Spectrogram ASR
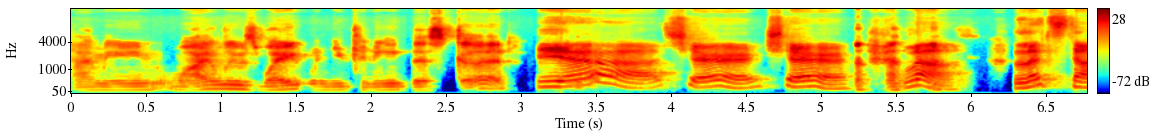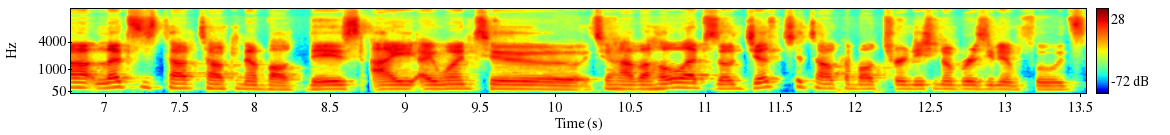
I mean, why lose weight when you can eat this good? Yeah, sure, sure. well, let's stop let's stop talking about this. I I want to to have a whole episode just to talk about traditional Brazilian foods.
